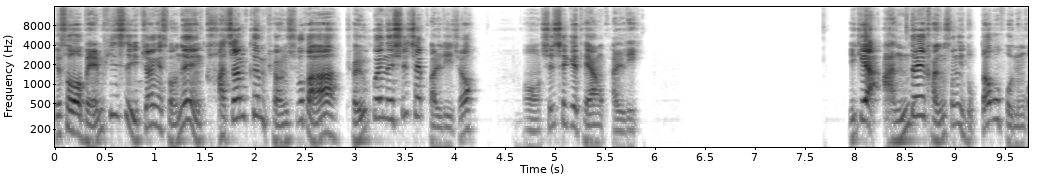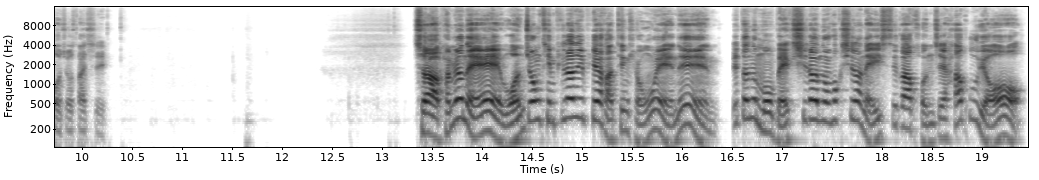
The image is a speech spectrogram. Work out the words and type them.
그래서 멤피스 입장에서는 가장 큰 변수가 결국에는 실책 관리죠. 어, 실책에 대한 관리. 이게 안 될 가능성이 높다고 보는 거죠, 사실. 자, 반면에 원정팀 필라델피아 같은 경우에는 일단은 뭐 맥시라는 확실한 에이스가 건재하고요.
